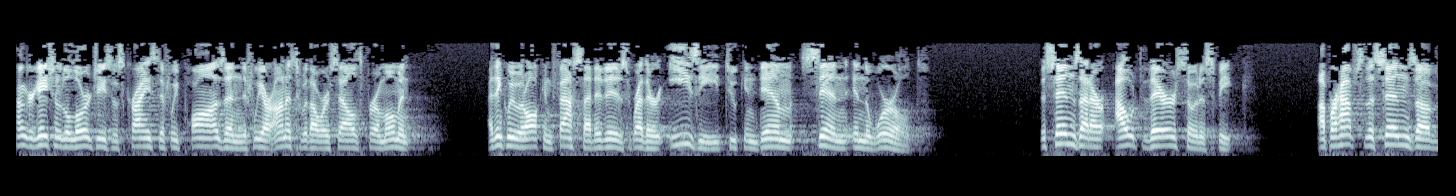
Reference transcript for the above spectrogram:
Congregation of the Lord Jesus Christ, if we pause and if we are honest with ourselves for a moment, I think we would all confess that it is rather easy to condemn sin in the world. The sins that are out there, so to speak. Uh, perhaps the sins of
